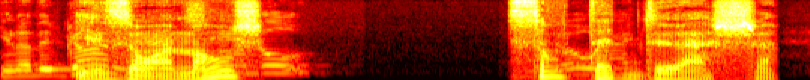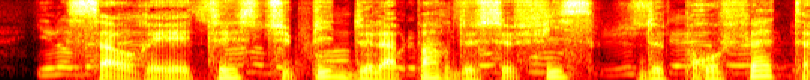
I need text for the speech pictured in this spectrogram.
Ils ont un manche sans tête de hache. Ça aurait été stupide de la part de ce fils de prophète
